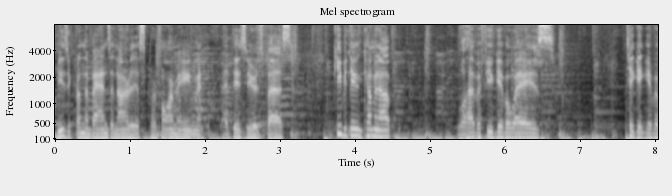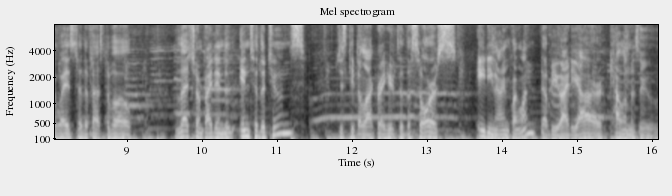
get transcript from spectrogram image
music from the bands and artists performing at this year's fest. Keep it tuned coming up. We'll have a few giveaways, ticket giveaways to the festival. Let's jump right into, into the tunes. Just keep it locked right here to the source 89.1 WIDR Kalamazoo.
